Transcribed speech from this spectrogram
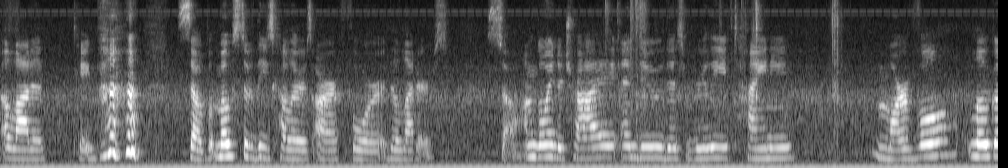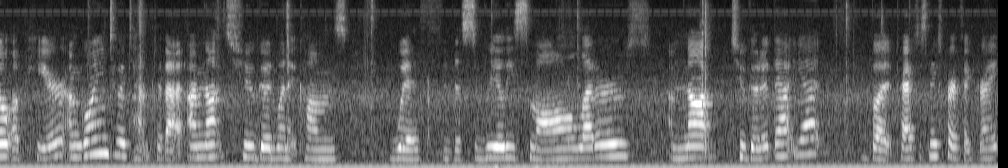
a lot of tape. so, but most of these colors are for the letters. So I'm going to try and do this really tiny Marvel logo up here. I'm going to attempt that. I'm not too good when it comes with this really small letters. I'm not too good at that yet, but practice makes perfect, right?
